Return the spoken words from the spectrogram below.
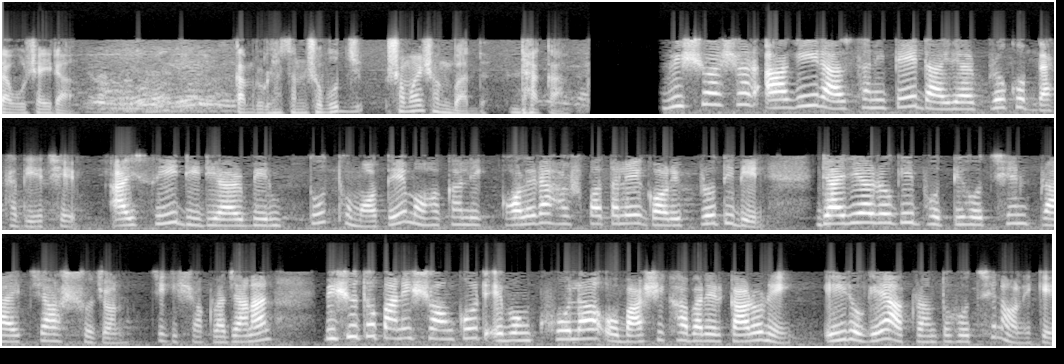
ব্যবসায়ীরা। কামরুল হাসান সবুজ, সময় সংবাদ, ঢাকা। গ্রীষ্ম আসার আগেই রাজধানীতে ডায়রিয়ার প্রকোপ দেখা দিয়েছে। আইসিডিডিআরবির তথ্য মতে মহাখালী কলেরা হাসপাতালে গড়ে প্রতিদিন ডায়রিয়া রোগী ভর্তি হচ্ছেন প্রায় চারশো জন। চিকিৎসকরা জানান, বিশুদ্ধ পানির সংকট এবং খোলা ও বাসি খাবারের কারণে এই রোগে আক্রান্ত হচ্ছেন অনেকে।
